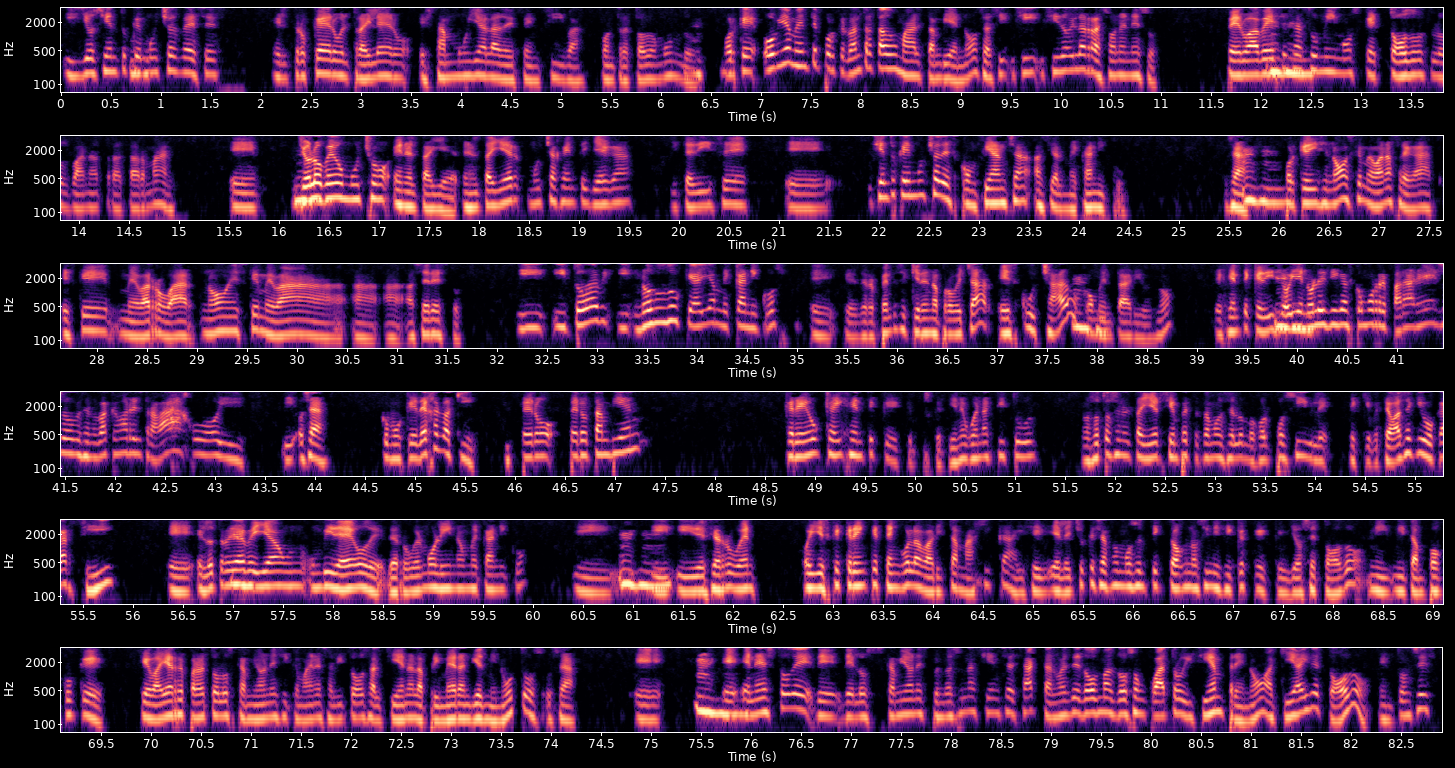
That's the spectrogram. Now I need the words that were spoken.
Y yo siento que muchas veces el troquero, el trailero, está muy a la defensiva contra todo mundo. Porque, obviamente, porque lo han tratado mal también, ¿no? O sea, sí, sí, sí doy la razón en eso. Pero a veces asumimos que todos los van a tratar mal. Eh, yo lo veo mucho en el taller. En el taller mucha gente llega y te dice, eh, siento que hay mucha desconfianza hacia el mecánico. O sea, porque dice, no, es que me van a fregar, es que me va a robar, no es que me va a, hacer esto. Y, y todavía, y no dudo que haya mecánicos eh, que de repente se quieren aprovechar. He escuchado comentarios, ¿no? De gente que dice, oye, no les digas cómo reparar eso, se nos va a acabar el trabajo y, y o sea, como que déjalo aquí. Pero, pero también creo que hay gente que, que, pues, que tiene buena actitud nosotros en el taller siempre tratamos de hacer lo mejor posible. que ¿Te vas a equivocar? Sí. Eh, el otro día veía un, un video de, de, Rubén Molina, un mecánico, y, y, decía Rubén, oye, es que creen que tengo la varita mágica. Y si, el hecho que sea famoso en TikTok no significa que, que yo sé todo, ni, ni tampoco que, que, vaya a reparar todos los camiones y que vayan a salir todos al 100 a la primera en 10 minutos. O sea, eh, eh, en esto de, de, los camiones, pues no es una ciencia exacta, no es de dos más dos son cuatro y siempre, ¿no? Aquí hay de todo. Entonces,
